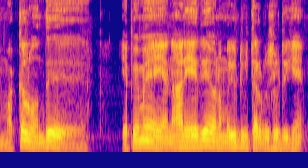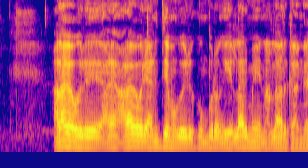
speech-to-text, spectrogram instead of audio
மக்கள் வந்து எப்பயுமே நான் ஏற்கனவே நம்ம யூடியூப் தரப்பில் சொல்லியிருக்கேன் அழகாவரி ஒரு அழ- அழகாவரி அனித்தியம்மன் கோயில் கும்பிட்றவங்க எல்லாருமே நல்லா இருக்காங்க.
